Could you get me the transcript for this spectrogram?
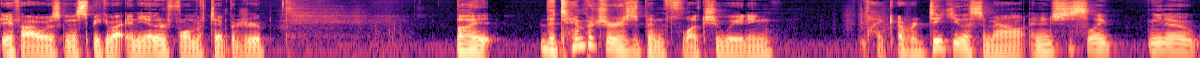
if I was going to speak about any other form of temperature. But the temperature has been fluctuating like a ridiculous amount, and it's just like, you know,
